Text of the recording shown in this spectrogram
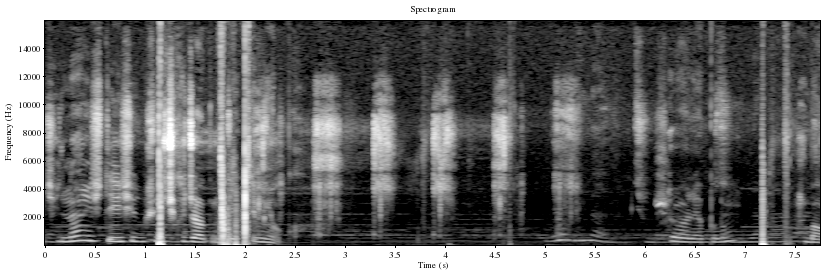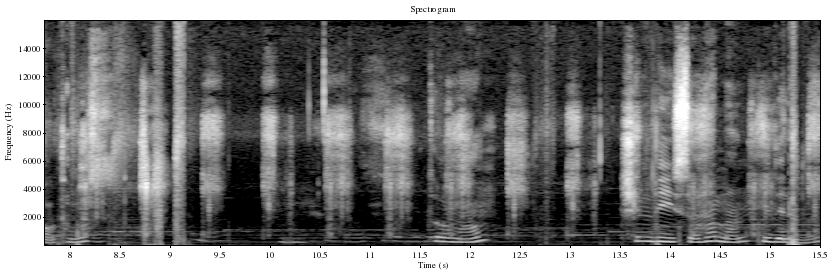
İçinden hiç değişik bir şey çıkacak mı dedim yok. Şöyle yapalım. Baltamız. Tamam. Şimdi ise hemen gidelim mi?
